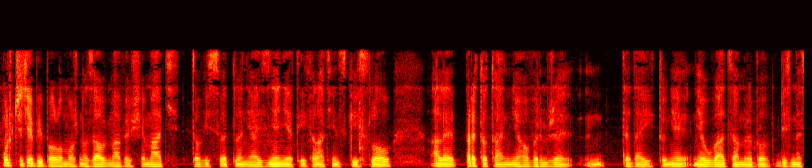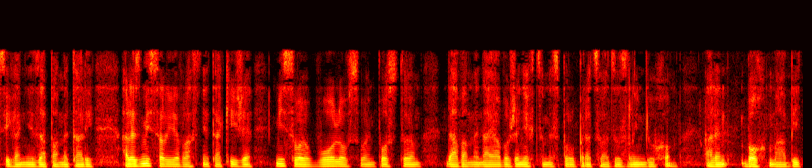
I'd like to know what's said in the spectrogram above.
Určite by bolo možno zaujímavejšie mať to vysvetlenie aj znenie tých latinských slov, ale preto to ani nehovorím, že teda ich tu ne, neuvádzam, lebo by sme si ich ani nezapamätali. Ale zmysel je vlastne taký, že my svojou vôľou, svojim postojom dávame najavo, že nechceme spolupracovať so zlým duchom, ale Boh má byť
